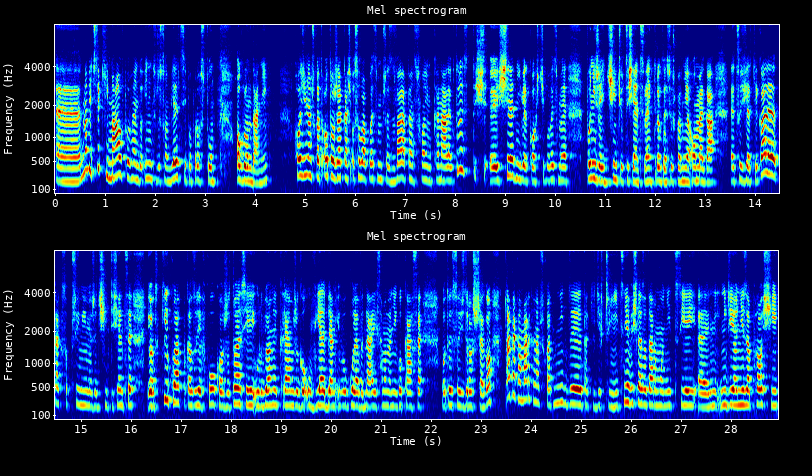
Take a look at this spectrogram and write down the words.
e, no wiecie, taki mały w porównaniu do innych, którzy są wielcy po prostu oglądani. Chodzi mi na przykład o to, że jakaś osoba powiedzmy przez dwa lata na swoim kanale, który jest e, średniej wielkości, powiedzmy poniżej 10 tysięcy, dla niektórych to jest już pewnie omega e, coś wielkiego, ale tak sobie przyjmijmy, że 10 tysięcy i od kilku lat pokazuje w kółko, że to jest jej ulubiony krem, że go uwielbiam i w ogóle wydaje sama na niego kasę, bo to jest coś droższego. A taka marka na przykład nigdy takiej dziewczynie nic nie wyśle za darmo, nic jej, e, ni- nigdzie ją nie zaprosi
